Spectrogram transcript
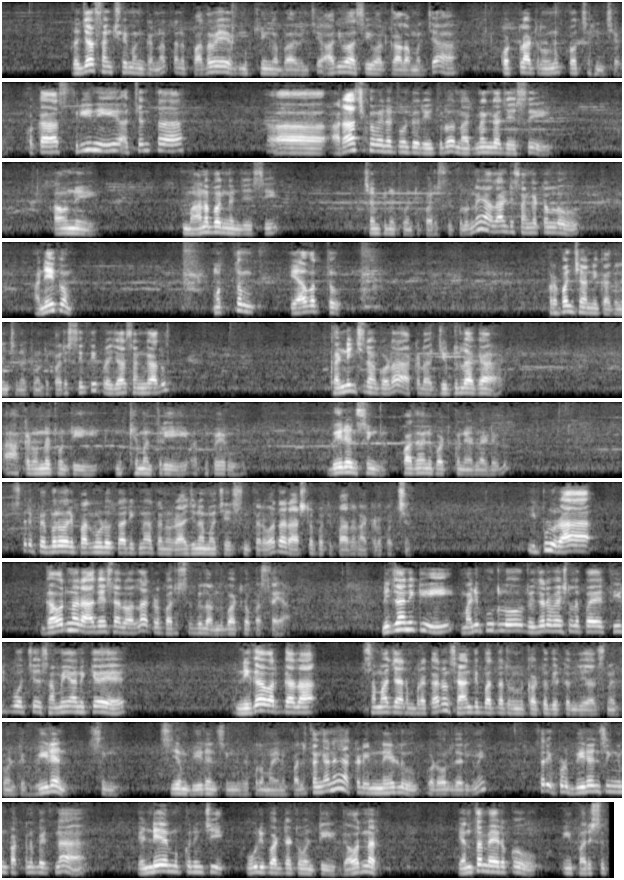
ప్రజా సంక్షేమం కన్నా తన పదవే ముఖ్యంగా భావించి ఆదివాసీ వర్గాల మధ్య కొట్లాటలను ప్రోత్సహించాడు ఒక స్త్రీని అత్యంత అరాచకమైనటువంటి రీతిలో నగ్నంగా చేసి ఆమెని మానభంగం చేసి చంపినటువంటి పరిస్థితులు ఉన్నాయి. అలాంటి సంఘటనలు అనేకం మొత్తం యావత్తు ప్రపంచాన్ని కదిలించినటువంటి పరిస్థితి. ప్రజా సంఘాలు ఖండించినా కూడా అక్కడ జిడ్డులాగా అక్కడ ఉన్నటువంటి ముఖ్యమంత్రి అతని పేరు బీరేన్ సింగ్ పదవిని పట్టుకుని వెళ్ళాడు. సరే ఫిబ్రవరి పదమూడవ తారీఖున అతను రాజీనామా చేసిన తర్వాత రాష్ట్రపతి పాలన అక్కడికి వచ్చింది. ఇప్పుడు రా గవర్నర్ ఆదేశాల వల్ల అక్కడ పరిస్థితులు అందుబాటులోకి వస్తాయా? నిజానికి మణిపూర్లో రిజర్వేషన్లపై తీర్పు వచ్చే సమయానికే నిఘా వర్గాల సమాచారం ప్రకారం శాంతి భద్రతలను కట్టుదిట్టం చేయాల్సినటువంటి బీరేన్ సింగ్ సీఎం బీరేన్ సింగ్ విఫలమైన ఫలితంగానే అక్కడ ఇన్నేళ్ళు గొడవలు జరిగినాయి. సరే ఇప్పుడు బీరేన్ సింగ్ని పక్కన పెట్టిన ఎన్డీఏ ముక్కు నుంచి ఊడిపడ్డటువంటి గవర్నర్ ఎంత మేరకు ఈ పరిస్థితి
